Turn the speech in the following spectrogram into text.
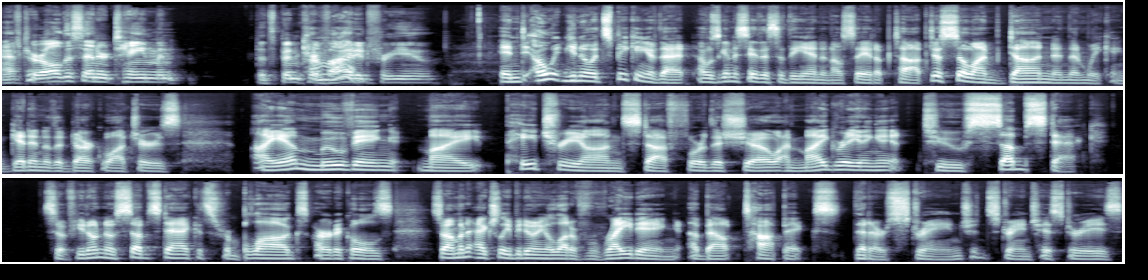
After all this entertainment that's been provided for you, And oh, you know, it's speaking of that, I was going to say this at the end, and I'll say it up top, just so I'm done, and then we can get into the Dark Watchers. I am moving my Patreon stuff for this show. I'm migrating it to Substack. So if you don't know Substack, it's for blogs, articles. So I'm going to actually be doing a lot of writing about topics that are strange and strange histories,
